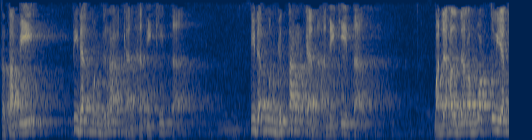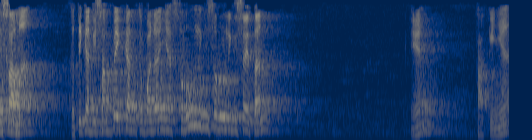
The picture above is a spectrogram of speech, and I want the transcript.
Tetapi tidak menggerakkan hati kita. Tidak menggetarkan hati kita Padahal dalam waktu yang sama, ketika disampaikan kepadanya seruling-seruling setan, ya, kakinya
